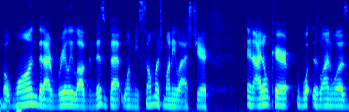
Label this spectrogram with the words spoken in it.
but one that I really love, and this bet won me so much money last year, and I don't care what the line was.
